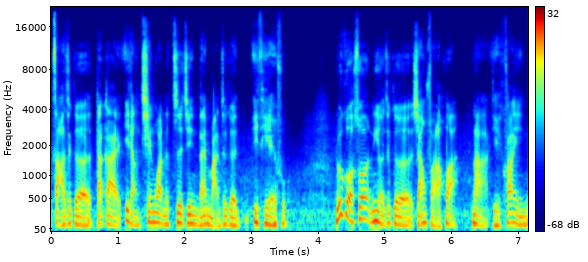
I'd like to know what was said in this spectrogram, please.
砸这个大概一两千万的资金来买这个 ETF。如果说你有这个想法的话，那也欢迎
